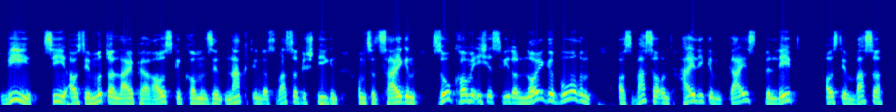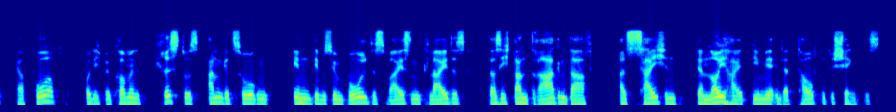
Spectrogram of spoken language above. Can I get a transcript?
wie sie aus dem Mutterleib herausgekommen sind, nackt in das Wasser gestiegen, um zu zeigen, so komme ich es wieder neu geboren, aus Wasser und heiligem Geist belebt, aus dem Wasser hervor, und ich bekomme Christus angezogen in dem Symbol des weißen Kleides, das ich dann tragen darf als Zeichen der Neuheit, die mir in der Taufe geschenkt ist.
